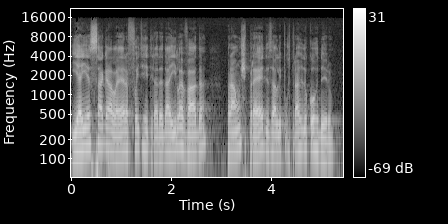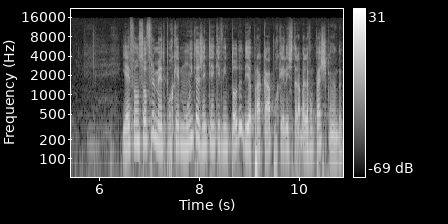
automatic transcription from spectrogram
E aí essa galera foi retirada daí levada para uns prédios ali por trás do Cordeiro. E aí foi um sofrimento, porque muita gente tinha que vir todo dia para cá porque eles trabalhavam pescando.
